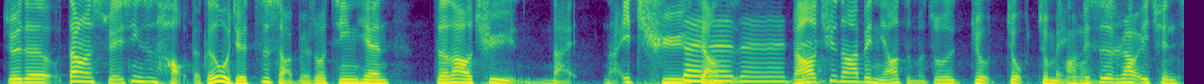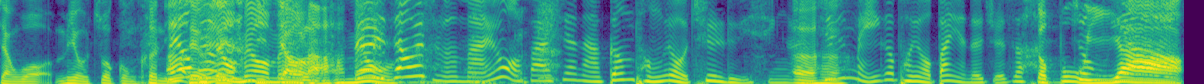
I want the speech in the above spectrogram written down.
觉得当然随性是好的，可是我觉得至少比如说今天知道去哪哪一区这样子，对对对，然后去到那边你要怎么做就就就没哦，关系。你是绕一圈讲我没有做功课，你没有现在在没有没有计较啦。啊没有，你知道为什么吗？因为我发现啊，跟朋友去旅行啊，其实每一个朋友扮演的角色很都不重一样要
